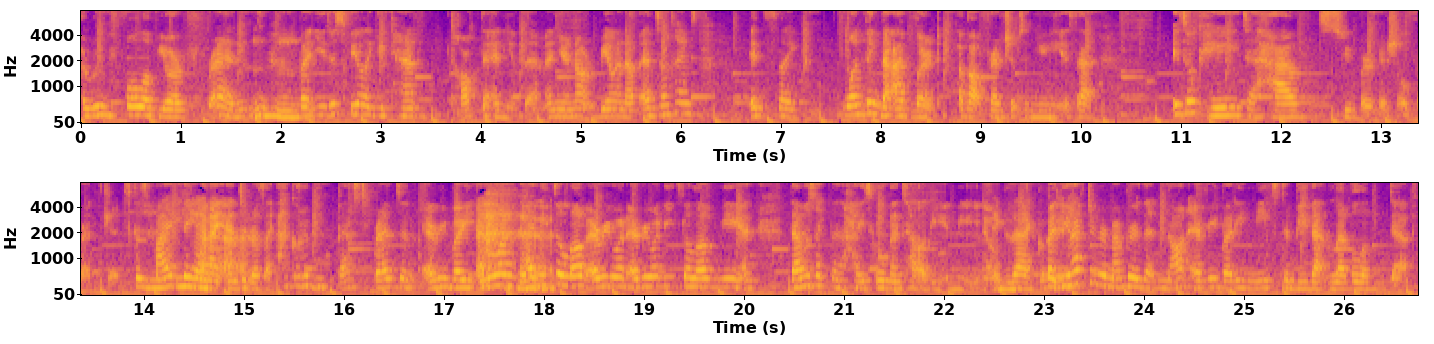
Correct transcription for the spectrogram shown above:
a room full of your friends Mhm. but you just feel like you can't talk to any of them and you're not real enough and sometimes it's like one thing that i've learned about friendships in uni is that it's okay to have superficial friendships because my thing when i entered was like i gotta be best friends with everybody everyone i need to love everyone everyone needs to love me and that was like the high school mentality in me you know exactly. but you have to remember that not everybody needs to be that level of depth,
